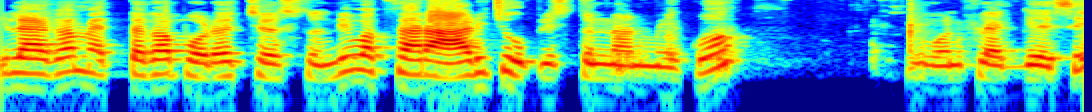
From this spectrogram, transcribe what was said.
ఇలాగా మెత్తగా పొడి వచ్చేస్తుంది. ఒకసారి ఆడి చూపిస్తున్నాను మీకు. వన్ ఫ్లగ్ వేసి.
